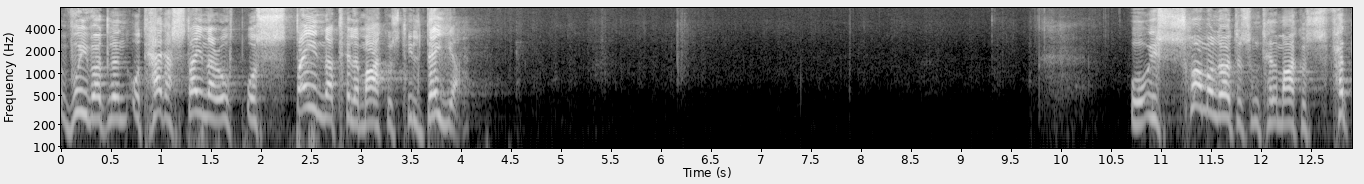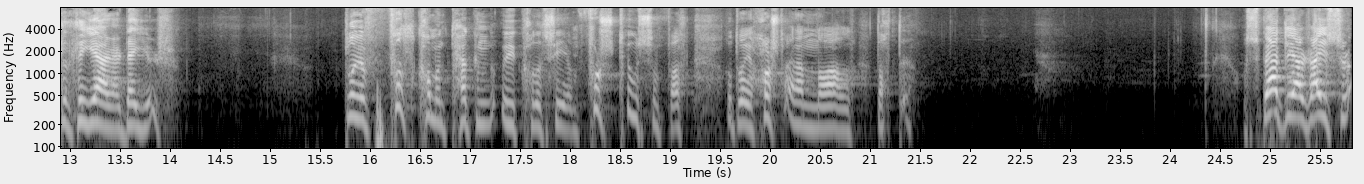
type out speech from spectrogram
vøyvødlen og tega steinar opp og steina Telemakus til deia. Og i samme løte som Telemakus fettel til gjerrar deier, blei fullkommen tøgn i kolosseum, først tusen folk, og du er hørst en nal dotte. Og spegler reiser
